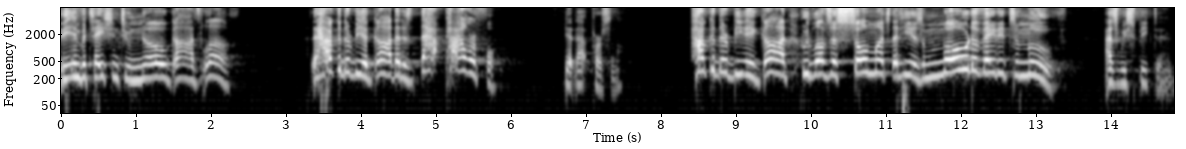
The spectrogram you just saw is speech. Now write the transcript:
the invitation to know God's love. How could there be a God that is that powerful, yet that personal? How could there be a God who loves us so much that he is motivated to move as we speak to him?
